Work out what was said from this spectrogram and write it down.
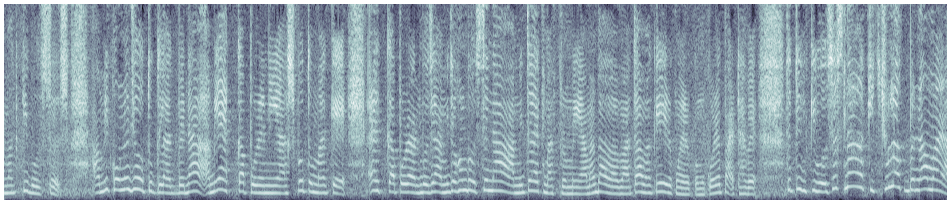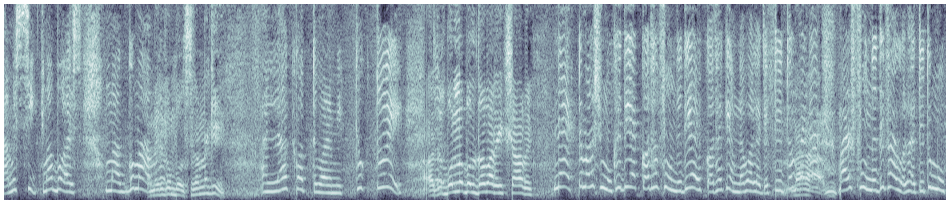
আমাকে কি বলছিস? আমি কোনো যৌতুক লাগবে না আমি এক কাপড়ে নিয়ে আসব তোমাকে এক কাপড় আনব যে আমি যখন বলছি না আমি তো একমাত্র মেয়ে আমার বাবা মা তো আমাকে এরকম এরকম করে পাঠাবে। তো তুই কি বলছিস? না কিচ্ছু লাগবে না আমার আমি সিকমা বয়স মাগ্গো মা আমি এরকম বলছিলাম নাকি? আল্লাহ করতে পারে মিথ্যুক। আচ্ছা বলল বলতে পারি স্বাভাবিক। না একটা মানুষ মুখে দিয়ে এক কথা ফোন দিয়ে এক কথা কেমনে বলে যে তুই তো মানে। মানুষ ফোন দিয়ে পাগল হয় তুই তো মুখ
